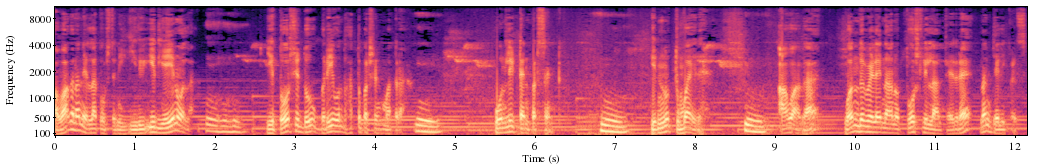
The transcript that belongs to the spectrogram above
ಅವಾಗ ನಾನು ಎಲ್ಲ ತೋರಿಸ್ತೇನೆ. ಇದು ಇದು ಏನೂ ಅಲ್ಲ. ಈ ತೋರಿಸಿದ್ದು ಬರೀ ಒಂದು ಹತ್ತು ಪರ್ಸೆಂಟ್ ಮಾತ್ರ. ಓನ್ಲಿ ಟೆನ್ ಪರ್ಸೆಂಟ್ ಇನ್ನೂ ತುಂಬಾ ಇದೆ. ಆವಾಗ ಒಂದು ವೇಳೆ ನಾನು ತೋರಿಸ್ಲಿಲ್ಲ ಅಂತ ಹೇಳಿದ್ರೆ ನಾನು ಜೈಲಿಗೆ ಕಳಿಸಿ.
